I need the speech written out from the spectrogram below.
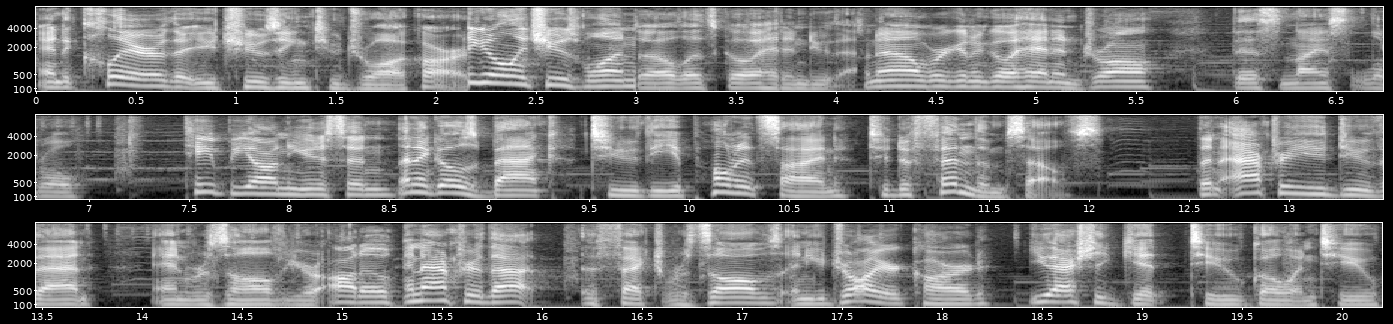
and declare that you're choosing to draw a card. You can only choose one, so let's go ahead and do that. So now we're gonna go ahead and draw this nice little Tapion unison. Then it goes back to the opponent's side to defend themselves. Then after you do that and resolve your auto, and after that effect resolves and you draw your card, you actually get to go into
